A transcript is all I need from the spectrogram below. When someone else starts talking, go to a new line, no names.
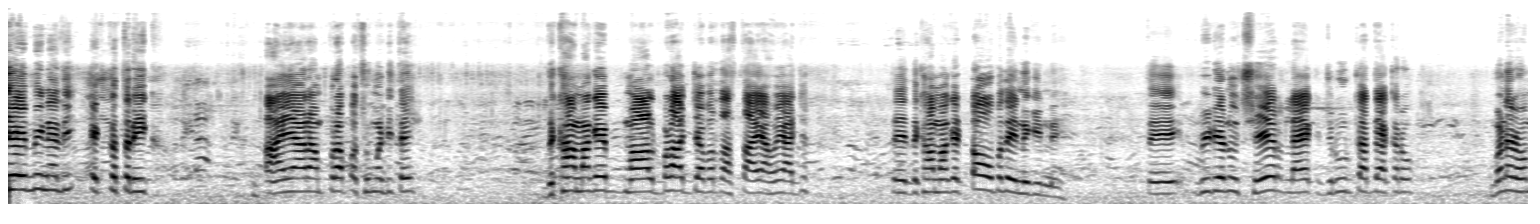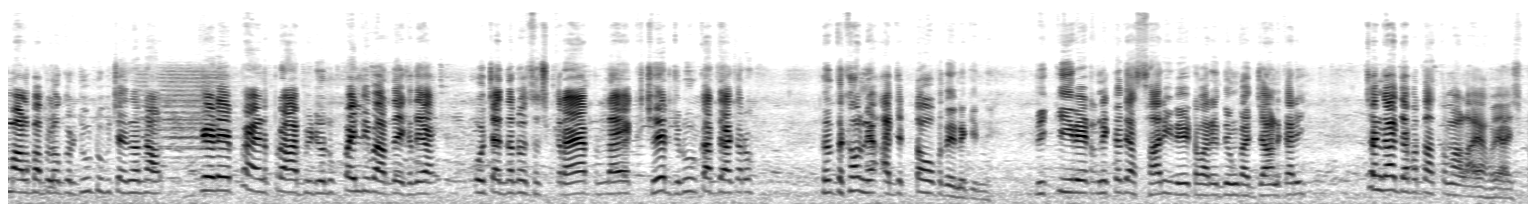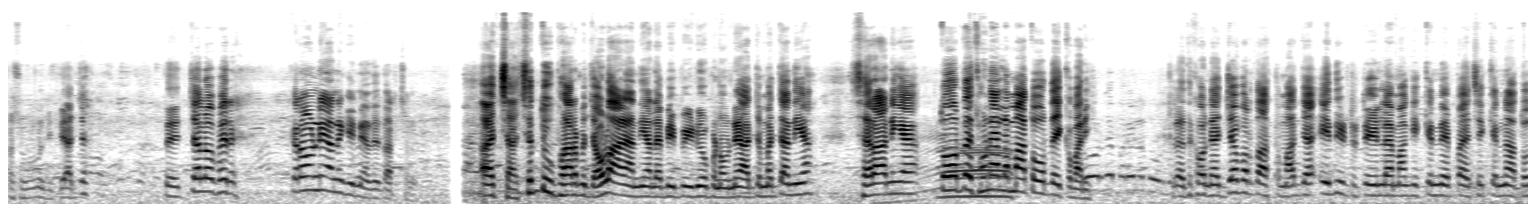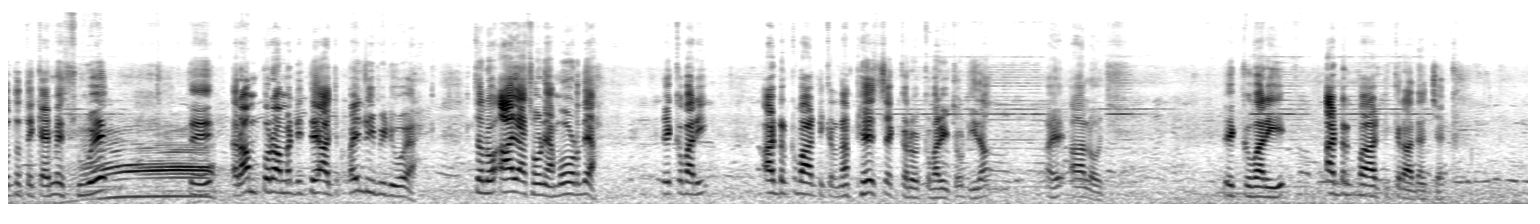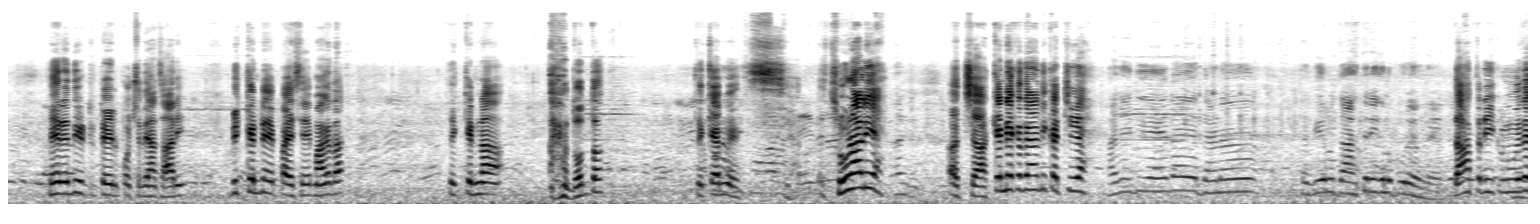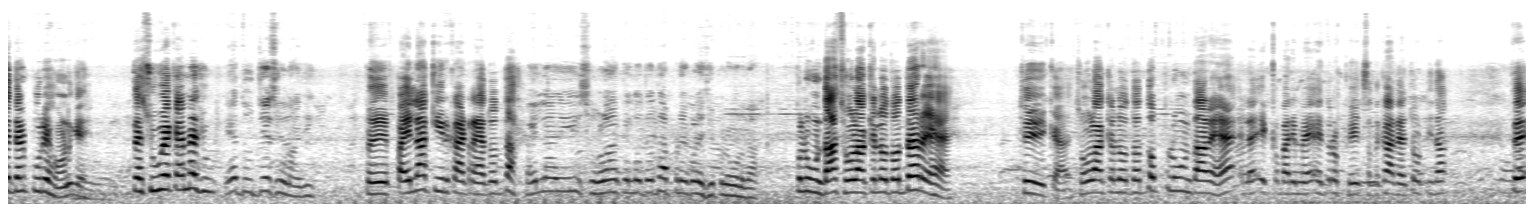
6 ਮਹੀਨੇ ਦੀ 1 ਤਰੀਕ ਆਏ ਆ ਰਾਮਪੁਰਾ ਪਸ਼ੂ ਮੰਡੀ ਤੇ। ਦਿਖਾਵਾਂਗੇ ਮਾਲ ਬੜਾ ਜ਼ਬਰਦਸਤ ਆਇਆ ਹੋਇਆ ਅੱਜ ਤੇ ਦਿਖਾਵਾਂਗੇ ਟੌਪ ਦੇ ਨਗੀਨੇ। ਤੇ ਵੀਡੀਓ ਨੂੰ ਸ਼ੇਅਰ ਲਾਈਕ ਜਰੂਰ ਕਰ ਦਿਆ ਕਰੋ। ਬਣੇ ਰਹੋ ਮਾਲਪਾ ਬਲੌਗਰ YouTube ਚੈਨਲ ਨਾਲ। ਕਿਹੜੇ ਭੈਣ ਭਰਾ ਵੀਡੀਓ ਨੂੰ ਪਹਿਲੀ ਵਾਰ ਦੇਖਦੇ ਆ, ਉਹ ਚੈਨਲ ਨੂੰ ਸਬਸਕ੍ਰਾਈਬ ਲਾਈਕ ਸ਼ੇਅਰ ਜਰੂਰ ਕਰ ਦਿਆ ਕਰੋ। ਫਿਰ ਦਿਖਾਉਂਦੇ ਆ ਅੱਜ ਟੌਪ ਦੇ ਨਗੀਨੇ। ਵੀ ਕੀ ਰੇਟ ਨਿਕਲਦੇ ਆ, ਸਾਰੀ ਰੇਟ ਬਾਰੇ ਦਿਉਂਗਾ ਜਾਣਕਾਰੀ। ਚੰਗਾ ਜ਼ਬਰਦਸਤ ਮਾਲ ਆਇਆ ਹੋਇਆ ਇਸ ਪਸ਼ੂ ਮੰਡੀ ਤੇ ਅੱਜ। ਤੇ ਚਲੋ ਫਿਰ ਕਰਾਉਣੇ ਆ ਨਗੀਨਿਆਂ ਦੇ ਦਰਸ਼ਨ। ਅੱਛਾ, ਸਿੱਧੂ ਫਾਰਮ ਜੌਲਾ ਵਾਲਿਆਂ ਦੀਆਂ ਲੈ ਵੀ ਵੀਡੀਓ ਬਣਾਉਣੇ ਅੱਜ ਮੱਝਾਂ ਦੀਆਂ। ਸਰਾਨੀਆਂ ਤੋਰਦੇ ਸੋਹਣਾ ਲੰਮਾ ਤੋਰਦੇ ਇੱਕ ਵਾਰੀ। ਲੈ ਦਿਖਾਉਂਦੇ ਆ ਜ਼ਬਰਦਸਤ ਮੱਝ ਆ, ਇਹਦੀ ਡਿਟੇਲ ਲੈਵਾਂਗੇ, ਕਿੰਨੇ ਪੈਸੇ, ਕਿੰਨਾ ਦੁੱਧ ਤੇ ਕਿਵੇਂ ਸੂਏ। ਤੇ ਰਾਮਪੁਰਾ ਮੰਡੀ ਤੇ ਅੱਜ ਪਹਿਲੀ ਵੀਡੀਓ ਹੈ ਚਲੋ, ਆ ਜਾ ਸੋਹਣਿਆ, ਮੋੜ ਦਿਆ ਇੱਕ ਵਾਰੀ ਆਰਡਰ ਕੁਆਲਿਟੀ ਕਰਨਾ ਫੇਸ ਚੈੱਕ ਕਰੋ ਇੱਕ ਵਾਰੀ ਝੋਟੀ ਦਾ। ਇਹ ਆ ਲਓ ਜੀ। ਇੱਕ ਵਾਰੀ ਆਰਡਰ ਕੁਆਲਿਟੀ ਕਰਾ ਦਿਆਂ ਚੈੱਕ ਫਿਰ ਇਹਦੀ ਡਿਟੇਲ ਪੁੱਛਦੇ ਹਾਂ ਸਾਰੀ ਵੀ ਕਿੰਨੇ ਪੈਸੇ ਮੰਗਦਾ ਤੇ ਕਿੰਨਾ ਦੁੱਧ ਤੇ ਕਿਵੇਂ ਸੂਣ ਵਾਲੀ ਹੈ? ਅੱਛਾ ਕਿੰਨੇ ਕੁ ਦਿਨਾਂ ਦੀ ਕੱਚੀ ਹੈ?
ਹਜੇ ਜੀ ਇਹਦਾ ਇਹ ਦਿਨ ਤਕਰੀਬਨ 10 ਤਰੀਕ ਨੂੰ ਪੂਰੇ ਹੁੰਦੇ ਆ।
10 ਤਰੀਕ ਨੂੰ ਇਹਦੇ ਦਿਨ ਪੂਰੇ ਹੋਣਗੇ। ਤੇ ਸੂਏ ਕਿਵੇਂ ਸੂ?
ਇਹ ਦੂਜੇ ਸੂਣਾ ਜੀ।
ਤੇ ਪਹਿਲਾ ਕੀ ਰਿਕਾਰਡ ਰਿਹਾ ਦੁੱਧ ਦਾ?
ਪਹਿਲਾਂ ਜੀ 16 ਕਿਲੋ ਦੁੱਧ ਆਪਣੇ ਕੋਲੇ ਸੀ ਪਲੂਣ ਦਾ।
ਭਲੂਣ ਦਾ 16 ਕਿਲੋ ਦੁੱਧ ਰਿਹਾ ਹੈ। ਠੀਕ ਹੈ 16 ਕਿਲੋ ਦੁੱਧ ਭਲੂਣ ਦਾ ਰਿਹਾ ਹੈ। ਲੈ ਇੱਕ ਵਾਰੀ ਮੈਂ ਇਧਰੋਂ ਫੇਸ ਦਿਖਾ ਦਿਆਂ ਝੋਟੀ ਦਾ। ਤੇ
